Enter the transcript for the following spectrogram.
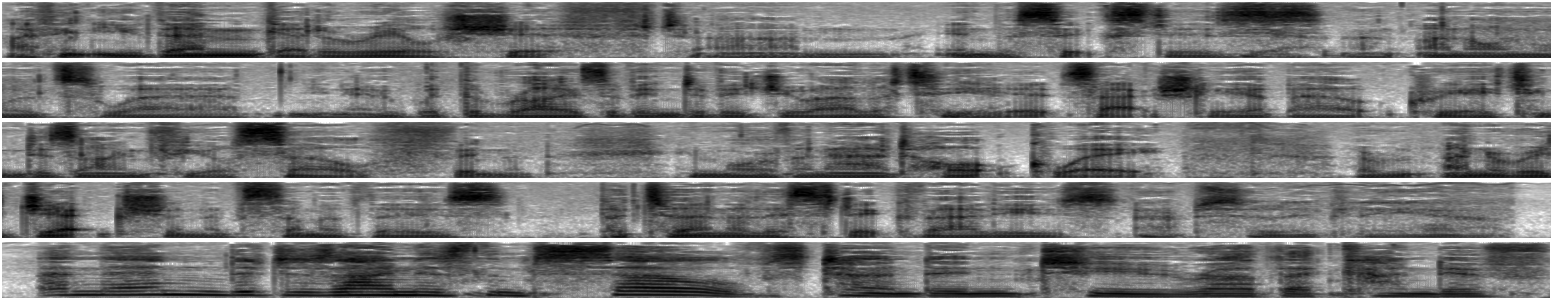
I think you then get a real shift um, in the 60s yeah. and, and, onwards, where you know, with the rise of individuality, yeah. it's actually about creating design for yourself in in more of an ad hoc way, and a rejection of some of those paternalistic values. Absolutely, yeah. And then the designers themselves turned into rather kind of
